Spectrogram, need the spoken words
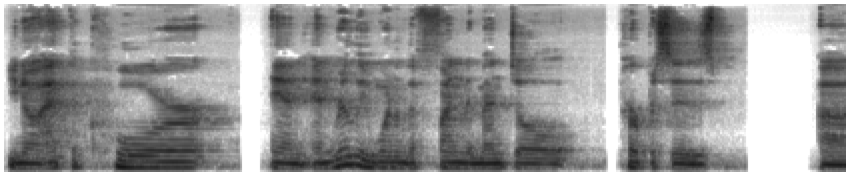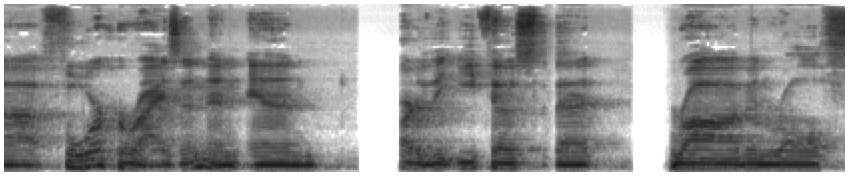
you know, at the core, and and really one of the fundamental purposes uh, for Horizen and and part of the ethos that Rob and Rolf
